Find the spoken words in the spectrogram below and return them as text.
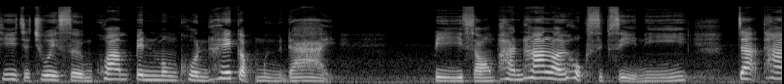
ที่จะช่วยเสริมความเป็นมงคลให้กับมือได้ ปี 2564 นี้ จะทา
